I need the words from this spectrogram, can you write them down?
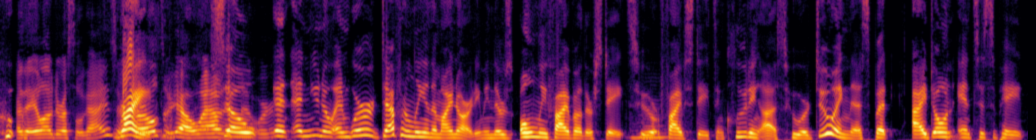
who, Are they allowed to wrestle guys or right. girls? Yeah, well, so and and you know, and we're definitely in the minority. I mean, there's only five other states who are Mm-hmm. five states, including us, who are doing this. But I don't anticipate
